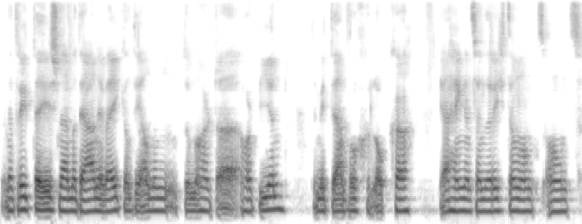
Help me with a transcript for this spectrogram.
Wenn der dritte ist, schneiden wir die eine weg und die anderen tun wir halt äh, halbieren, damit der einfach locker herhängen, so in der Richtung und, und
